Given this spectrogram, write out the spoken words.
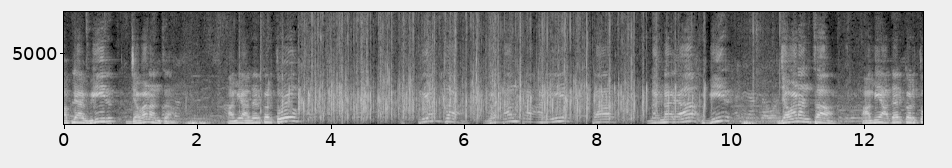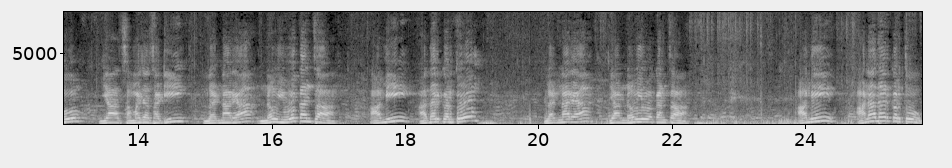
आपल्या वीर जवानांचा. आम्ही आदर करतो स्त्रियांचा वृद्धांचा आणि त्या लढणाऱ्या वीर जवानांचा. आम्ही आदर करतो या समाजासाठी लढणाऱ्या नवयुवकांचा. आम्ही आदर करतो लढणाऱ्या या नवयुवकांचा. आम्ही अनादर करतो.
